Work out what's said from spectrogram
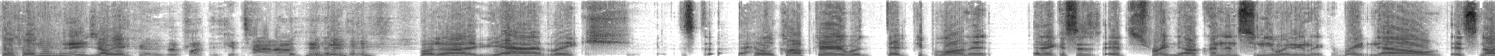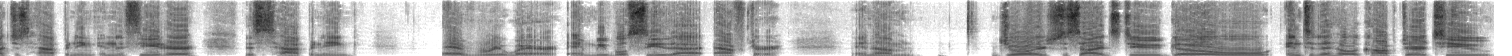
He's always got the fucking katana. But uh, yeah, like a helicopter with dead people on it, and I guess it's, it's right now kind of insinuating like right now it's not just happening in the theater. This is happening everywhere, and we will see that after. And um, George decides to go into the helicopter to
